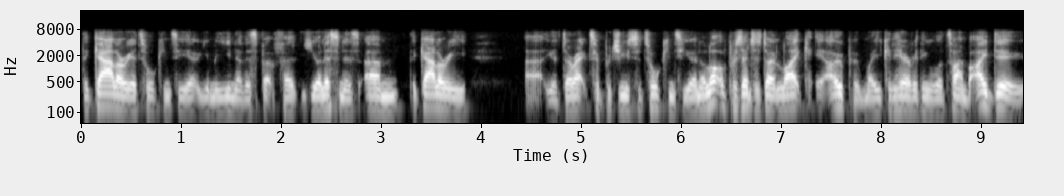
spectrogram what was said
the gallery are talking to you. You mean you know this, but for your listeners, um, the gallery. Uh, your director, producer talking to you, and a lot of presenters don't like it open where you can hear everything all the time, but I do.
